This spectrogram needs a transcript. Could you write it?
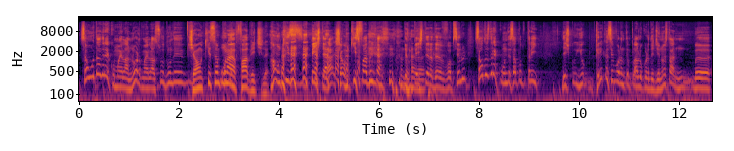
S-au mutat dracu, mai la nord, mai la sud, unde... Și au închis în pula Unde- aia fabricile. Au închis peștera și au închis fabrica de peșteră de vopseluri. S-au dus dracu, unde s-a putut trăi. Deci cu- eu cred că se vor întâmpla lucruri de genul ăsta. Bă,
